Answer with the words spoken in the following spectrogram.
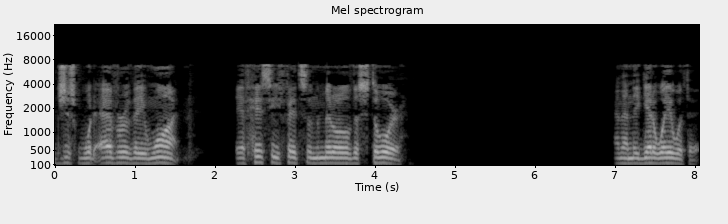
just whatever they want. If hissy fits in the middle of the store, and then they get away with it.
